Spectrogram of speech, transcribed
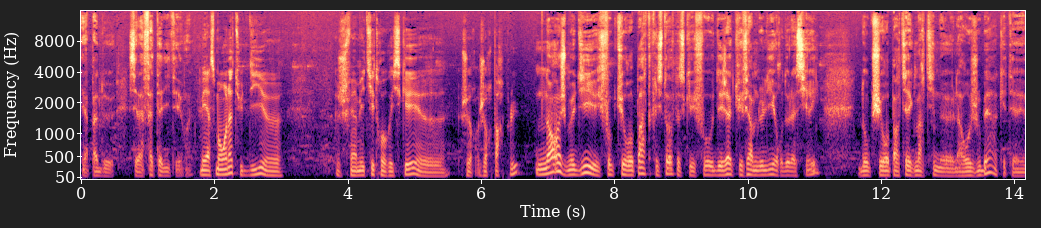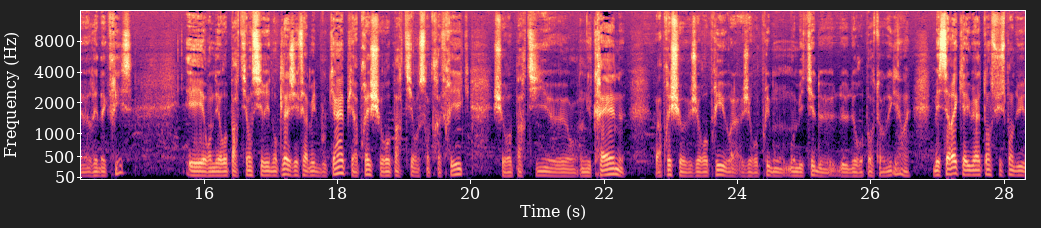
Il y a pas de. C'est la fatalité. Mais à ce moment-là, tu te dis je fais un métier trop risqué, euh, je, repars plus Non, je me dis, il faut que tu repartes, Christophe, parce qu'il faut déjà que tu fermes le livre de la Syrie. Donc je suis reparti avec Martine euh, Laroche-Joubert, qui était euh, rédactrice. Et on est reparti en Syrie. Donc là, j'ai fermé le bouquin. Puis après, je suis reparti en Centrafrique. Je suis reparti en Ukraine. Après, j'ai repris, voilà, j'ai repris mon, métier de, reporter de guerre. Mais c'est vrai qu'il y a eu un temps suspendu.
